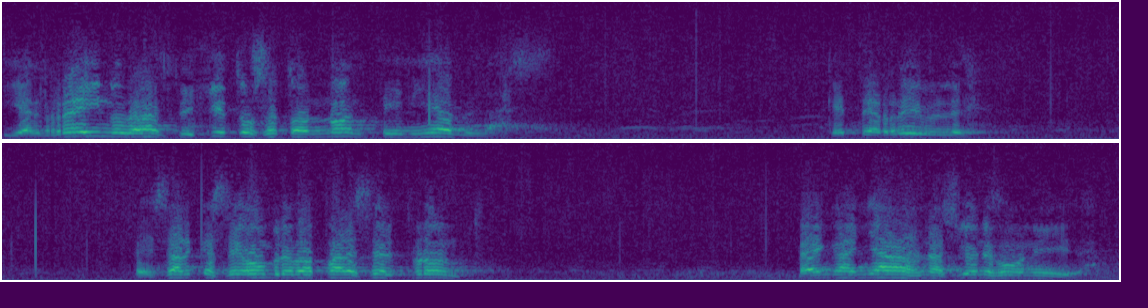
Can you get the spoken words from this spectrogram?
Y el reino del anticristo se tornó en tinieblas. Qué terrible. Pensar que ese hombre va a aparecer pronto. Va a engañar a las Naciones Unidas.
